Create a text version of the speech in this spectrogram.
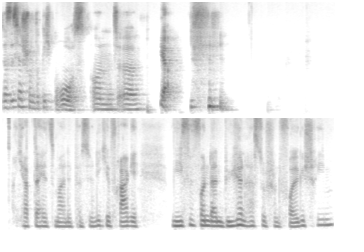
das ist ja schon wirklich groß. Und äh, ja. ich habe da jetzt mal eine persönliche Frage. Wie viel von deinen Büchern hast du schon vollgeschrieben?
